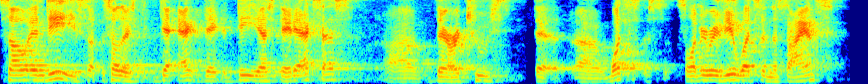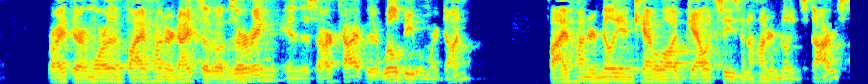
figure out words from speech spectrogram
So in D, so, so there's DES data access. Uh, there are two the, uh, what's so let me review what's in the science right? There are more than 500 nights of observing in this archive. There will be when we're done. 500 million catalog galaxies and 100 million stars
